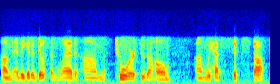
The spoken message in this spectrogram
um, and they get a docent-led um, tour through the home. Um, we have six stops,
